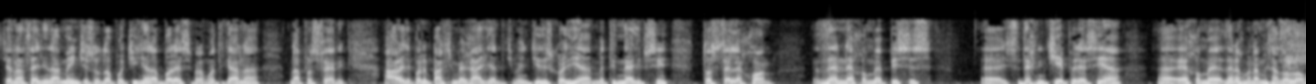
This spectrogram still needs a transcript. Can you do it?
και να θέλει να μείνει και στον τόπο εκεί για να μπορέσει πραγματικά να, να προσφέρει. Άρα λοιπόν υπάρχει μεγάλη αντικειμενική δυσκολία με την έλλειψη των στελεχών. Δεν έχουμε επίσης ε, στην τεχνική υπηρεσία ε, έχουμε, δεν έχουμε ένα μηχανολόγο.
